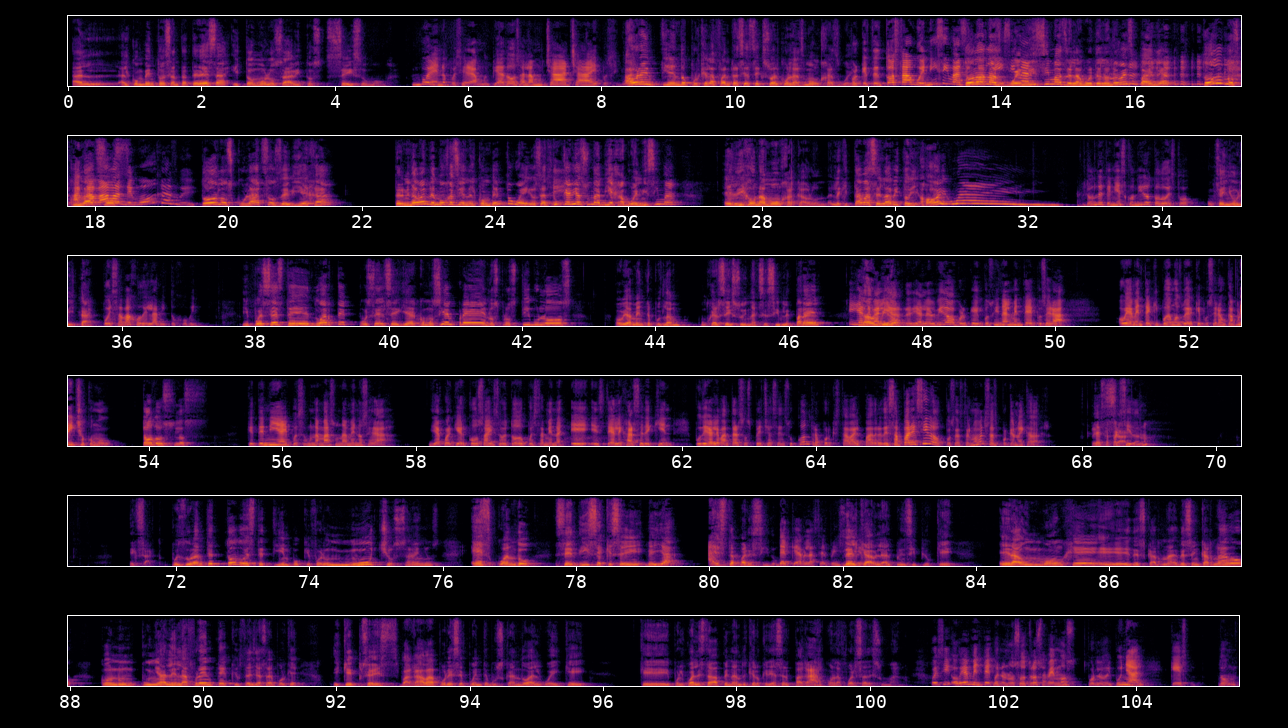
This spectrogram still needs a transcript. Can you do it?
al, al convento de Santa Teresa y tomó los hábitos, se hizo monja. Bueno, pues era muy piadosa la muchacha y pues igual. Ahora entiendo por qué la fantasía sexual con las monjas, güey. Porque te- todas estaban buenísimas. Todas las buenísimas de la, de la Nueva España, todos los culazos, Acababan de monjas, güey. todos los culazos de vieja terminaban de monjas y en el convento, güey. O sea, Pues tú querías una vieja buenísima, elija una monja, cabrón. Le quitabas el hábito y ¡ay, güey! ¿Dónde tenía escondido todo esto? Señorita. Pues abajo del hábito, joven. Y pues este Duarte, pues él seguía como siempre en los prostíbulos. Obviamente, pues la mujer se hizo inaccesible para él. Y ya La le valía, olvidó. ya le olvidó, porque pues finalmente pues era, obviamente aquí podemos ver que pues era un capricho como todos los que tenía y pues una más, una menos era ya cualquier cosa y sobre todo pues también eh, este alejarse de quien pudiera levantar sospechas en su contra porque estaba el padre desaparecido, pues hasta el momento sabes por qué no hay cadáver. Está desaparecido, ¿no? Exacto. Pues durante todo este tiempo, que fueron muchos años, es cuando se dice que se veía a este aparecido. Del que hablaste al principio. Del que hablé al principio, que era un monje eh, desencarnado con un puñal en la frente, que ustedes ya saben por qué, y que pues, se vagaba por ese puente buscando al güey que, que, por el cual estaba penando y que lo quería hacer pagar con la fuerza de su mano. Pues sí, obviamente, bueno, nosotros sabemos por lo del puñal que es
